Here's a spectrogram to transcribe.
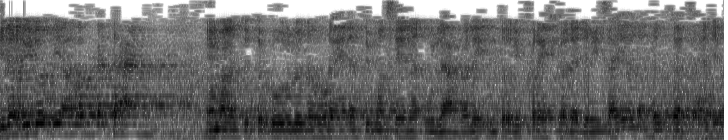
Tidak duduk di awal perkataan. Memang itu tegur dulu dah dah Cuma saya nak ulang balik untuk refresh pada diri saya Dan tetap saja.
